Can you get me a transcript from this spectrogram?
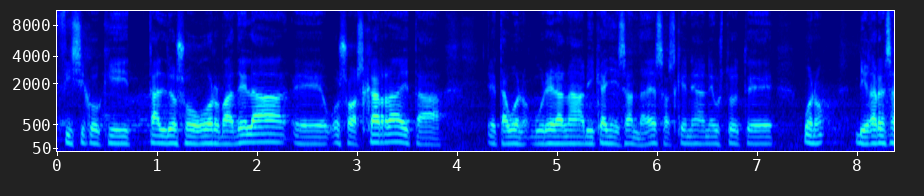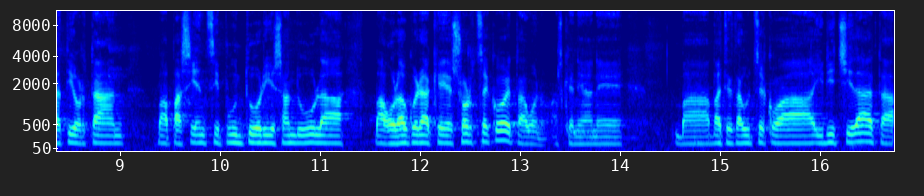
fizikoki talde oso gogor bat dela, e, oso askarra eta eta bueno, gure lana bikaina izan da, ez? Azkenean eustu dute, bueno, bigarren zati hortan ba, pazientzi puntu hori esan dugula ba, golaukerak sortzeko eta bueno, azkenean e, ba, bat eta utzekoa iritsi da eta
